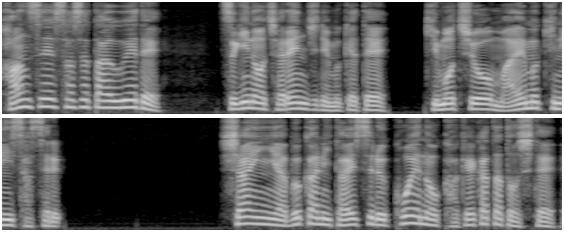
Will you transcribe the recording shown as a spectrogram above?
反省させた上で次のチャレンジに向けて気持ちを前向きにさせる。社員や部下に対する声のかけ方として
